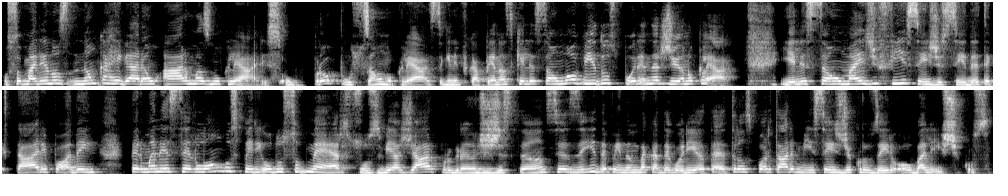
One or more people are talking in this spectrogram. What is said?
Os submarinos não carregarão armas nucleares. O propulsão nuclear significa apenas que eles são movidos por energia nuclear. E eles são mais difíceis de se detectar e podem permanecer longos períodos submersos, viajar por grandes distâncias e, dependendo da categoria, até transportar mísseis de cruzeiro ou balísticos.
